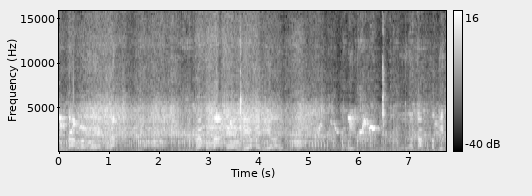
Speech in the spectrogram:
ขนตามันต้องแห้งนะเวลาขนตาแห้งเรียบไม่มีอะไรนี่นี่อาการปก nagkakape.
